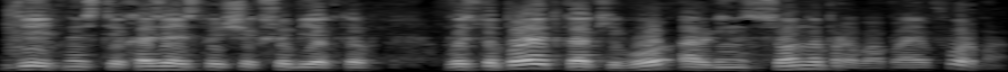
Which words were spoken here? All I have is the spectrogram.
деятельности хозяйствующих субъектов – выступает как его организационно-правовая форма.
